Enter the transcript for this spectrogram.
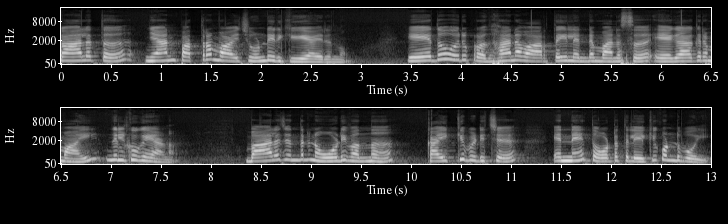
കാലത്ത് ഞാൻ പത്രം വായിച്ചുകൊണ്ടിരിക്കുകയായിരുന്നു. ഏതോ ഒരു പ്രധാന വാർത്തയിൽ എന്റെ മനസ്സ് ഏകാഗ്രമായി നിൽക്കുകയാണ്. ബാലചന്ദ്രൻ ഓടി വന്ന് കൈക്ക് പിടിച്ച് എന്നെ തോട്ടത്തിലേക്ക് കൊണ്ടുപോയി.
